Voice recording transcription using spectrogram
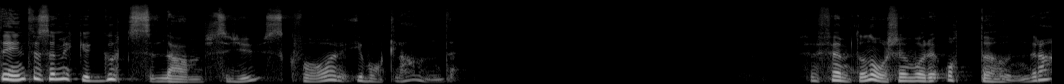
Det är inte så mycket gudslampsljus kvar i vårt land. För 15 år sedan var det 800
